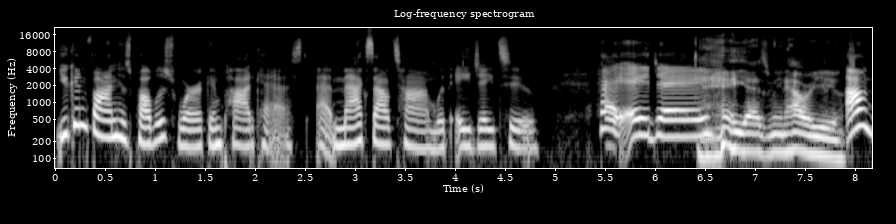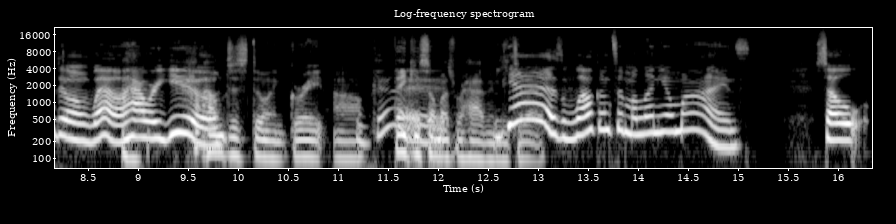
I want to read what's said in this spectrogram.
You can find his published work and podcast at Max Out Time with AJ2 Hey, AJ. Hey, Yasmin. How are you? I'm doing well. How are you? I'm just doing great. Um, Good. Thank you so much for having me. Yes. Today. Welcome to Millennial Minds. So,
